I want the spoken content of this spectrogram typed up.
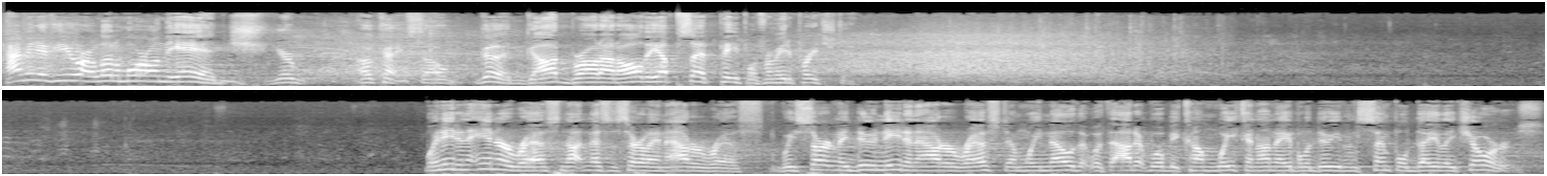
How many of you are a little more on the edge? You're okay, so good. God brought out all the upset people for me to preach to. We need an inner rest, not necessarily an outer rest. We certainly do need an outer rest, and we know that without it we'll become weak and unable to do even simple daily chores.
